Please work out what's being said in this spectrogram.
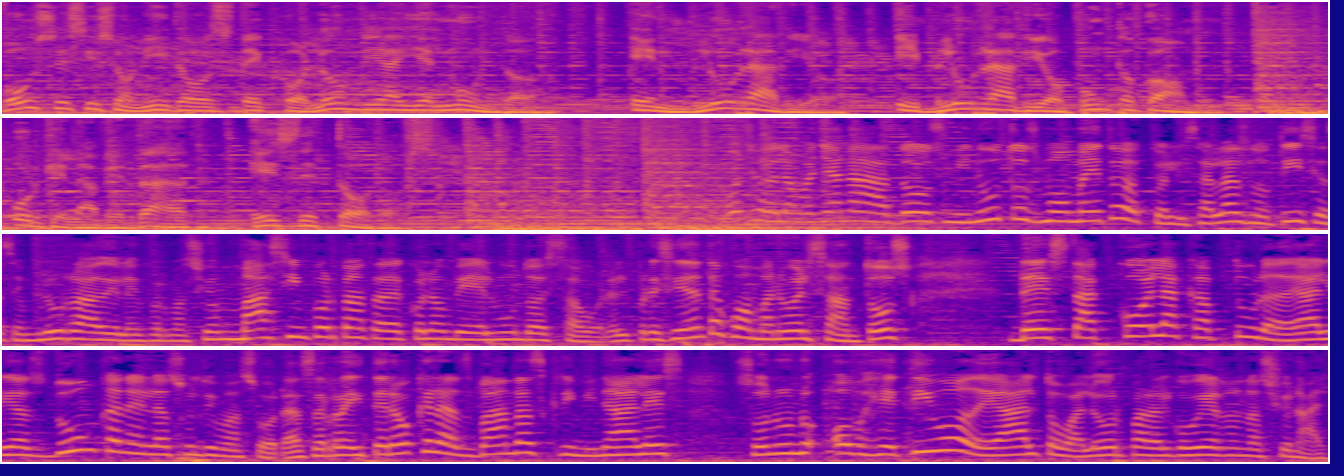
Voces y sonidos de Colombia y el mundo en Blue Radio y bluradio.com, porque la verdad es de todos. 8 de la mañana, dos minutos, momento de actualizar las noticias en Blue Radio, la información más importante de Colombia y el mundo a esta hora. El presidente Juan Manuel Santos destacó la captura de alias Duncan en las últimas horas. Reiteró que las bandas criminales son un objetivo de alto valor para el gobierno nacional.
